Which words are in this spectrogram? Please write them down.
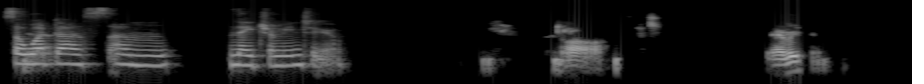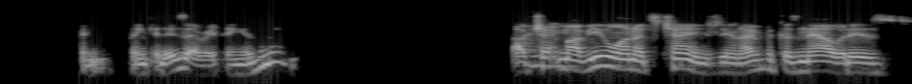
So, what does um, nature mean to you? Oh, everything. I think, think it is everything, isn't it? I've I changed mean- my view on it's changed, you know, because now it is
